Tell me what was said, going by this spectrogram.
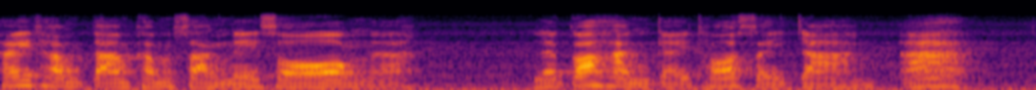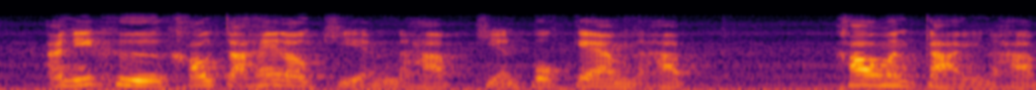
ให้ทำตามคำสั่งในซองนะแล้วก็หั่นไก่ทอดใส่จานอ่าอันนี้คือเขาจะให้เราเขียนนะครับ เขียนโปรแกรมนะครับข้าวมันไก่นะครับ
